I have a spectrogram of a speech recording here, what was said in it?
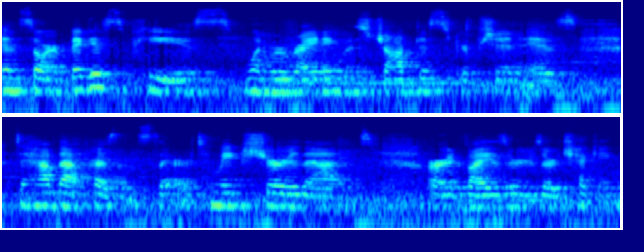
And so our biggest piece when we're writing this job description is to have that presence there, to make sure that our advisors are checking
